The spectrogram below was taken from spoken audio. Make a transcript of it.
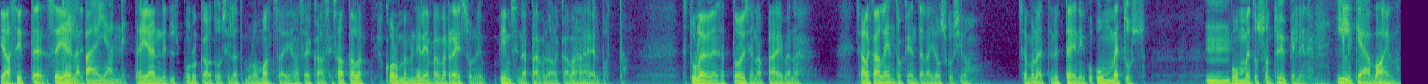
Ja sitten se, jännit, ei se jännitys purkautuu sillä, että mulla on matsa ihan sekaisin. Saattaa olla kolme, neljän päivän reissu, niin viimeisenä päivänä alkaa vähän helpottaa. Se tulee yleensä toisena päivänä. Se alkaa lentokentällä joskus jo. Semmoinen, että nyt ei niinku ummetus. Mm, Ummetus on tyypillinen. ilkeä vaiva.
